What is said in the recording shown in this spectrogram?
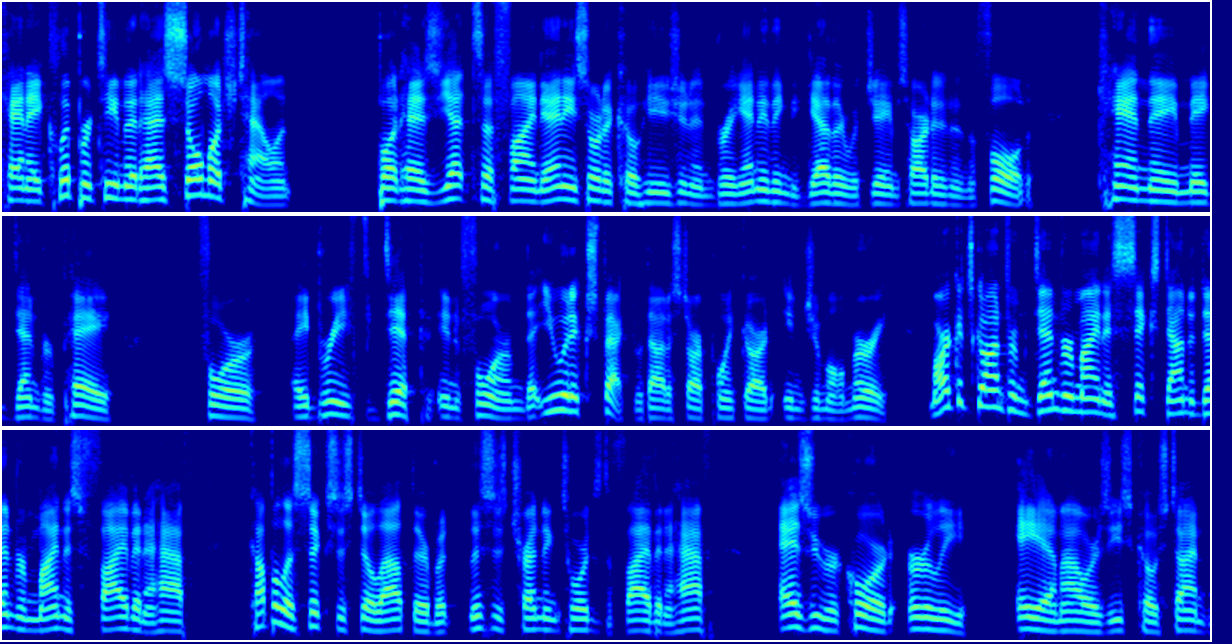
Can a Clipper team that has so much talent but has yet to find any sort of cohesion and bring anything together with James Harden in the fold. Can they make Denver pay for a brief dip in form that you would expect without a star point guard in Jamal Murray? Market's gone from Denver minus six down to Denver minus five and a half. Couple of sixes still out there, but this is trending towards the five and a half as we record early AM hours East Coast time.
